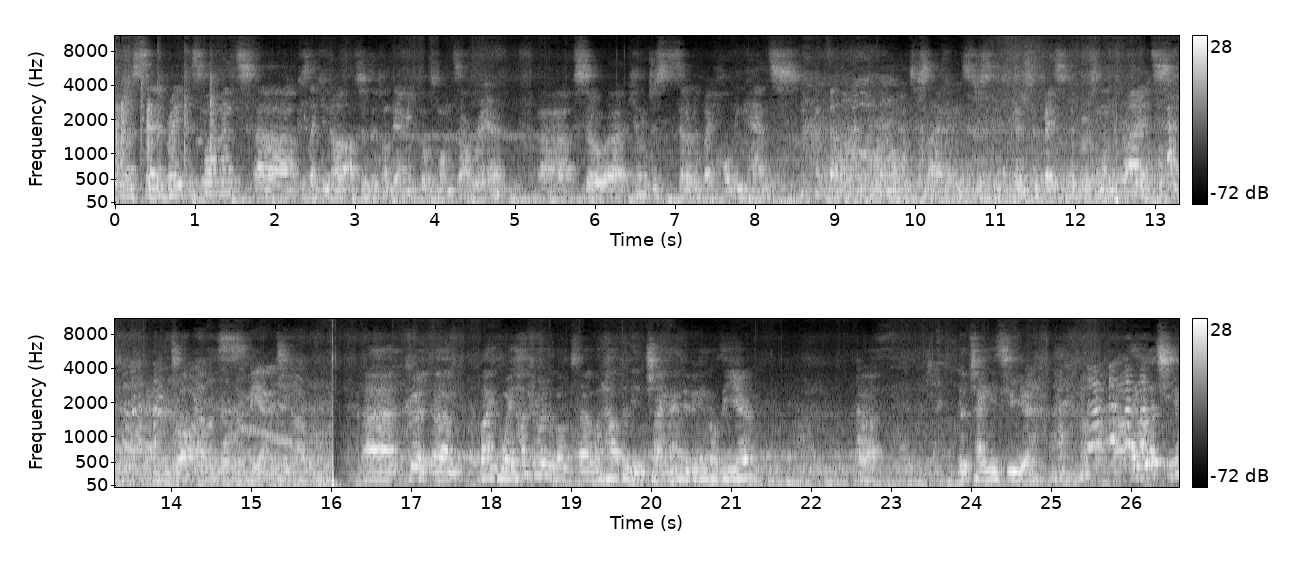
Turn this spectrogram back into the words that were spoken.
want to celebrate this moment because, like you know, after the pandemic, those moments are rare. Uh, so uh, can we just celebrate by holding hands for a moment of silence? Just touch the face of the person on the right and enjoy the energy. Uh, good. Um, by the way, have you heard about uh, what happened in China in the beginning of the year? Uh, the Chinese New Year. I got you.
